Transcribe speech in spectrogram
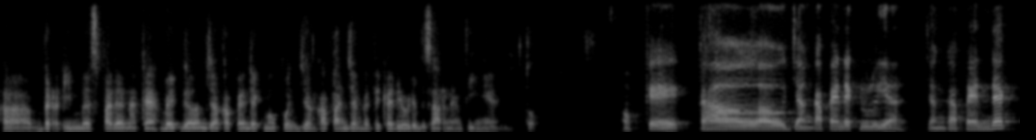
uh, berimbas pada anaknya baik dalam jangka pendek maupun jangka panjang ketika dia udah besar nantinya gitu. Oke, kalau jangka pendek dulu ya. Jangka pendek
